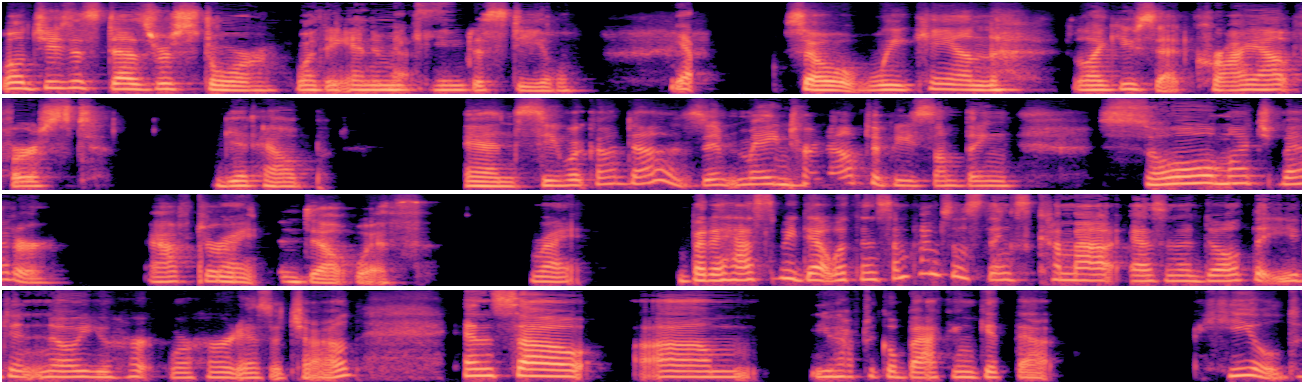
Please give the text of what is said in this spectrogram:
Well, Jesus does restore what the enemy Yes. came to steal. Yep. So we can, like you said, cry out first, get help, and see what God does. It may Mhm. turn out to be something so much better after Right. it's been dealt with. right. But it has to be dealt with. And sometimes those things come out as an adult that you didn't know you hurt, were hurt as a child. And so um, you have to go back and get that healed,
